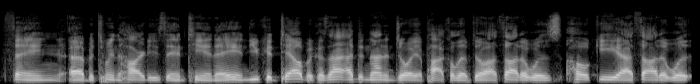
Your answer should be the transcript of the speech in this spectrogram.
thing uh, between the Hardys and TNA, and you could tell because I, I did not enjoy Apocalypto. I thought it was hokey. I thought it was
